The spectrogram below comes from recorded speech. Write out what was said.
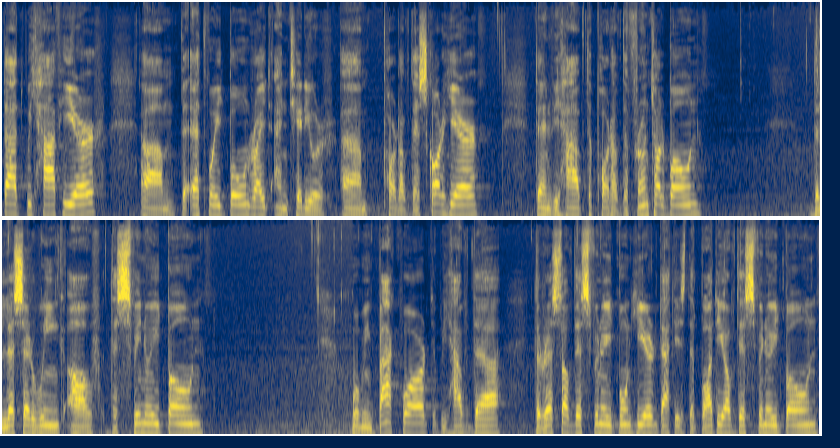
that we have here. Um, the ethmoid bone, right anterior um, part of the skull here. Then we have the part of the frontal bone, the lesser wing of the sphenoid bone. Moving backward, we have the, the rest of the sphenoid bone here, that is the body of the sphenoid bone,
